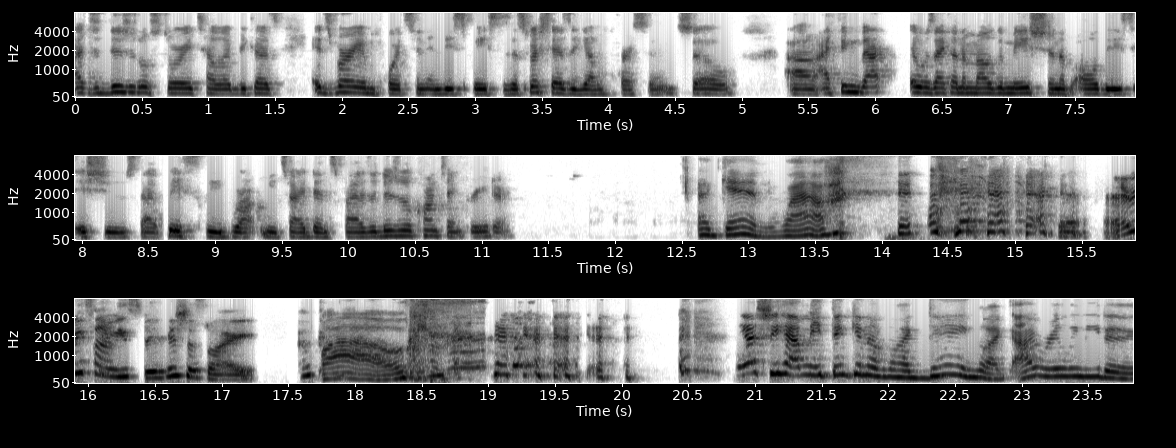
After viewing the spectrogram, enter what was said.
as a digital storyteller, because it's very important in these spaces, especially as a young person. So um, I think that it was like an amalgamation of all these issues that basically brought me to identify as a digital content creator. Again, wow. yeah. Every time you speak, it's just like, okay. wow. yeah, she had me thinking of like, dang, like I really need to.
